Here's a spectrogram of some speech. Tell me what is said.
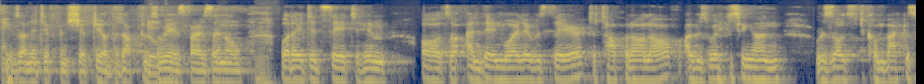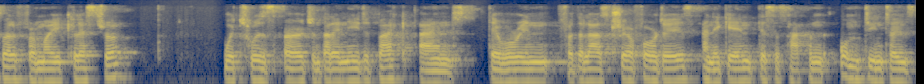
he was on a different shift. The other doctor was away, as far as I know. But I did say to him also, and then while I was there to top it all off, I was waiting on results to come back as well for my cholesterol, which was urgent that I needed back. And they were in for the last three or four days. And again, this has happened umpteen times.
